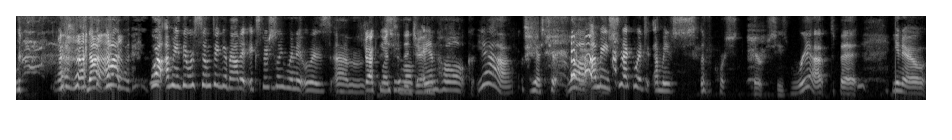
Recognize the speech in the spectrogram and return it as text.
Not, not well. I mean, there was something about it, especially when it was um, Shrek went to the She-Hulk gym. and Hulk. Yeah, yes. Shrek. Well, I mean, Shrek went. I mean, of course, there, she's ripped, but you know,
